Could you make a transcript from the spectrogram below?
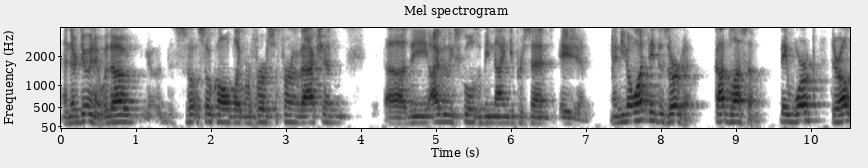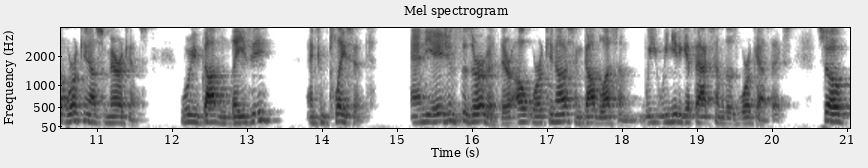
And they're doing it without so called like reverse affirmative action. Uh, the Ivy League schools will be 90% Asian. And you know what? They deserve it. God bless them. They work, they're outworking us Americans. We've gotten lazy and complacent. And the Asians deserve it. They're outworking us, and God bless them. We, we need to get back some of those work ethics. So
